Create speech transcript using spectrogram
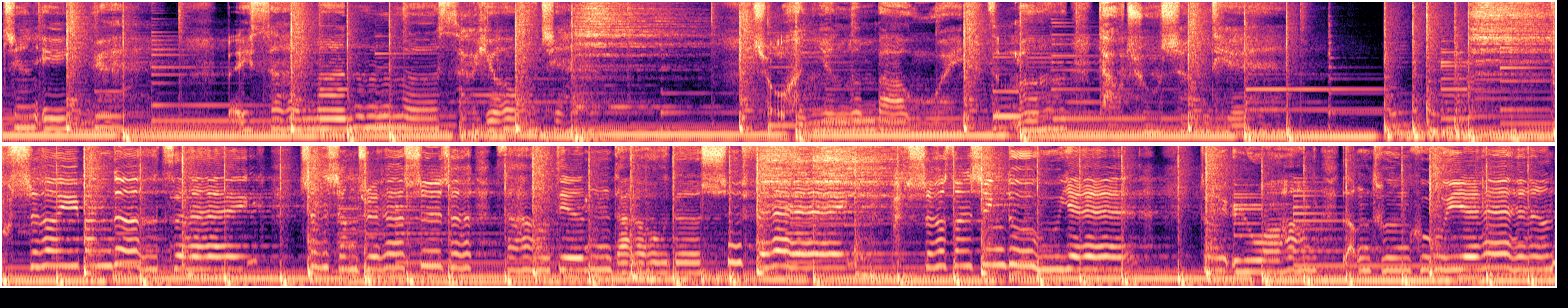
不见音乐，被塞满了色邮件，仇恨言论包围，怎么逃出生天？毒蛇一般的嘴，真相绝视着早颠倒的是非，喷射酸性毒液，狼吞虎咽。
